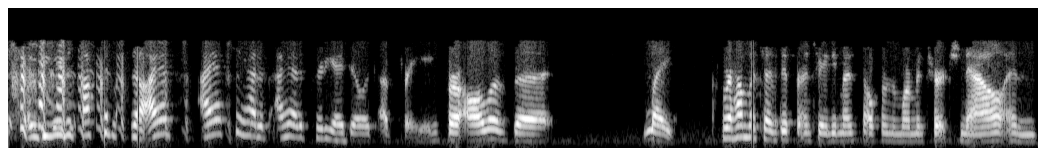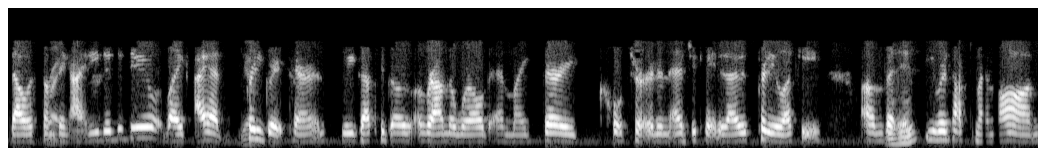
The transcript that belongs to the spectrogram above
if you were to talk to no, I have I actually had a I had a pretty idyllic upbringing for all of the like for how much I've differentiated myself from the Mormon Church now, and that was something right. I needed to do. Like I had pretty great parents. We got to go around the world and like very cultured and educated. I was pretty lucky. Um, but mm-hmm. if you were to talk to my mom,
